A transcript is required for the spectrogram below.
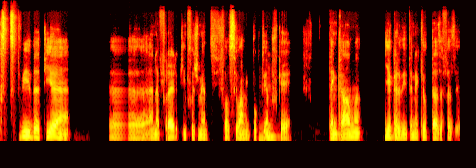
recebi da tia uh, Ana Freire, que infelizmente faleceu há muito pouco uhum. tempo, que é tem calma e acredita naquilo que estás a fazer.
